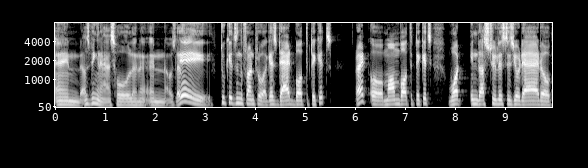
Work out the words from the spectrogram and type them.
And I was being an asshole, and and I was like, "Hey, two kids in the front row. I guess dad bought the tickets, right? Or mom bought the tickets. What industrialist is your dad? Or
